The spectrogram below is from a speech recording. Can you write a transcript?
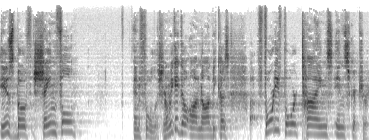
is both shameful and foolish. And we could go on and on because uh, 44 times in Scripture,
